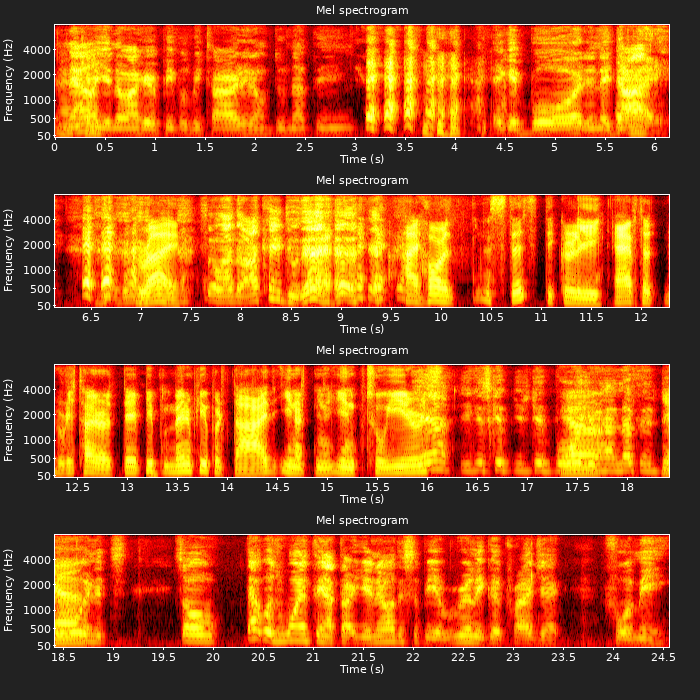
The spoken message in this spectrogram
And now, you know, I hear people retire, they don't do nothing, they get bored and they die. right. So I I can't do that. I heard statistically after retired, they people, many people died in a, in two years. yeah, you just get you get bored, Yeah. you don't have nothing to do, Yeah. and it's so that was one thing I thought, you know, this would be a really good project for me.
